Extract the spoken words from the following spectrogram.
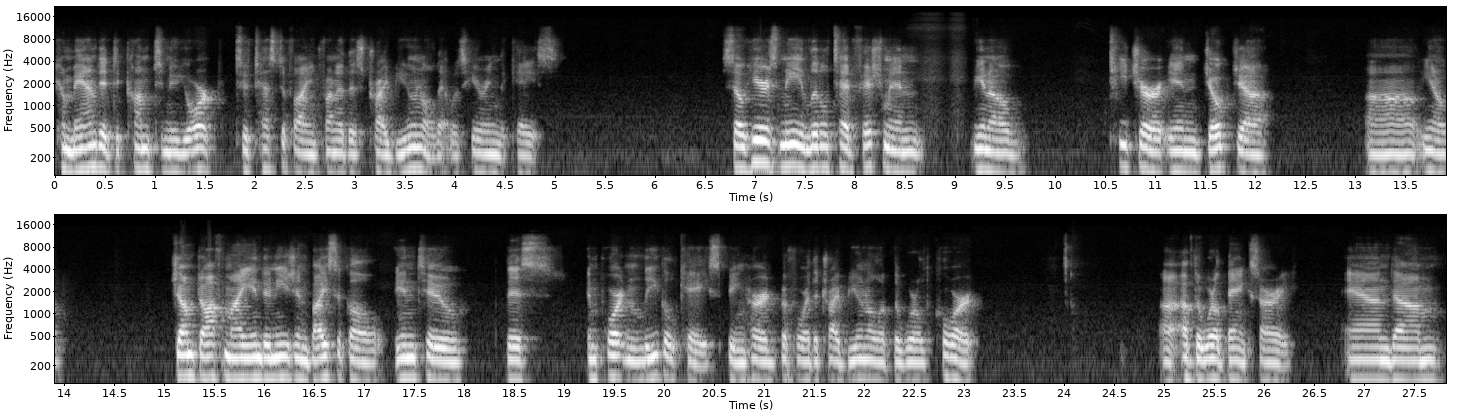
commanded to come to New York to testify in front of this tribunal that was hearing the case. so here's me, little Ted Fishman, you know, teacher in Jogja, uh, you know, jumped off my Indonesian bicycle into this important legal case being heard before the tribunal of the World Court, uh, of the World Bank, sorry. And um,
